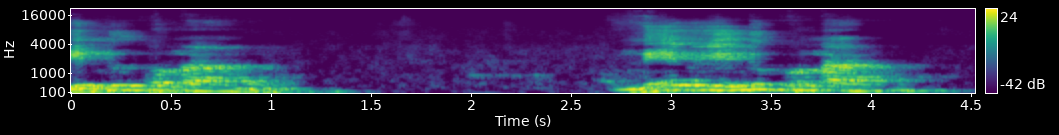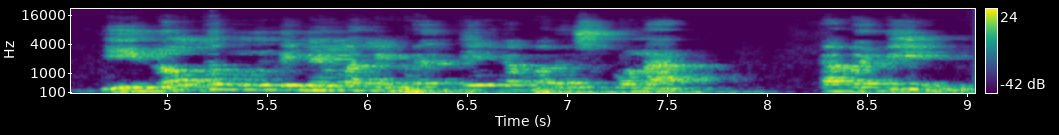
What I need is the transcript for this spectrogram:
ఎన్నుకున్నాను. నేను ఎన్నుకున్నాను. ఈ లోకం నుండి మిమ్మల్ని ప్రత్యేకపరుచుకున్నాను. కాబట్టి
